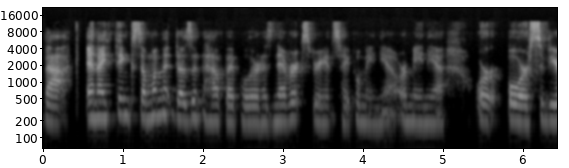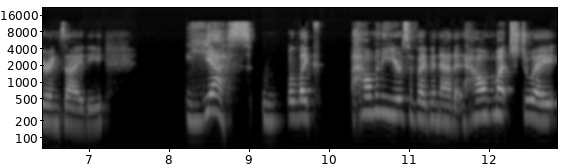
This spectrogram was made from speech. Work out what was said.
back. And I think someone that doesn't have bipolar and has never experienced hypomania or mania or or severe anxiety, yes, like how many years have I been at it? How much do I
